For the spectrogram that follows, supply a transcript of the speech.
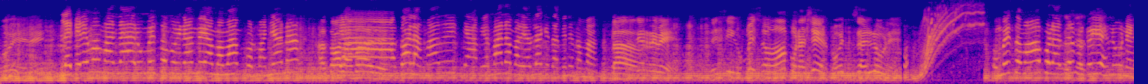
Muy bien, ¿eh? Le queremos mandar un beso muy grande a mamá por mañana. A todas las madres. A todas las madres y a mi hermana María Blanca, que también es mamá. Claro. RB. Decí un beso a mamá por ayer, porque este sale el lunes. Un beso mamá por ayer porque hoy es lunes.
